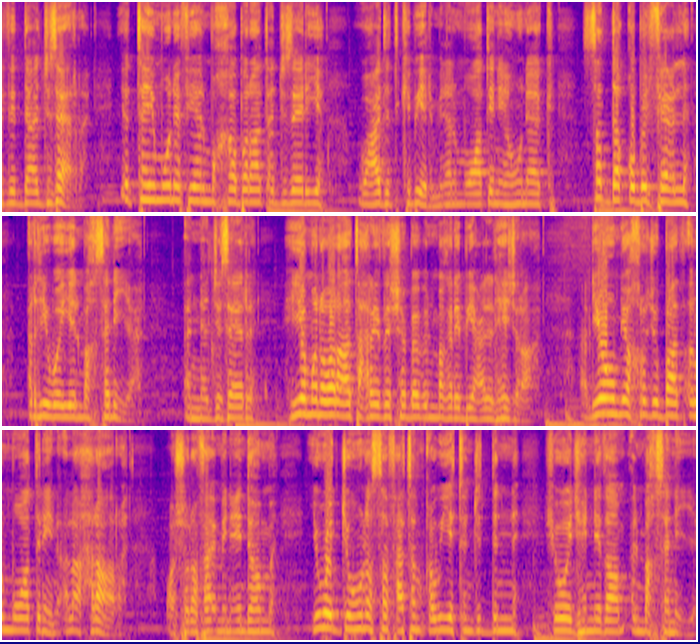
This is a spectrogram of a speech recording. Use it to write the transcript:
ضد الجزائر يتهمون فيها المخابرات الجزائرية وعدد كبير من المواطنين هناك صدقوا بالفعل الرواية المخزنية أن الجزائر هي من وراء تحريض الشباب المغربي على الهجرة. اليوم يخرج بعض المواطنين الأحرار وشرفاء من عندهم يوجهون صفحة قوية جدا في وجه النظام المخزني.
